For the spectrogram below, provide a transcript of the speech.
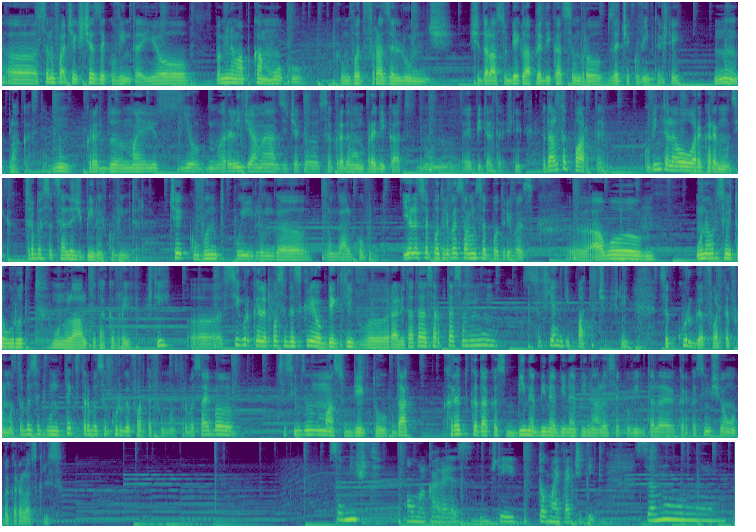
uh, să nu faci exces de cuvinte. Eu, pe mine m-a apucat mocul când văd fraze lungi și de la subiect la predicat sunt vreo 10 cuvinte, știi? Nu îmi plac asta, nu. Cred mai... Eu, religia mea zice că să credem în predicat, nu în epitete, știi? Pe de altă parte, cuvintele au o oarecare muzică. Trebuie să-ți alegi bine cuvintele. Ce cuvânt pui lângă, lângă alt cuvânt? Ele se potrivesc sau nu se potrivesc? Uh, au... Uh, uneori se uită urât unul la altul, dacă vrei, știi? Uh, sigur că le poți să descrie obiectiv uh, realitatea, dar s-ar putea să nu să fie antipatice, știi? Să curgă foarte frumos. Trebuie să, un text trebuie să curgă foarte frumos. Trebuie să aibă, să simți nu numai subiectul, dar cred că dacă sunt bine, bine, bine, bine alese cuvintele, cred că simt și omul pe care l-a scris. Să miști omul care, știi, tocmai te-a citit să nu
